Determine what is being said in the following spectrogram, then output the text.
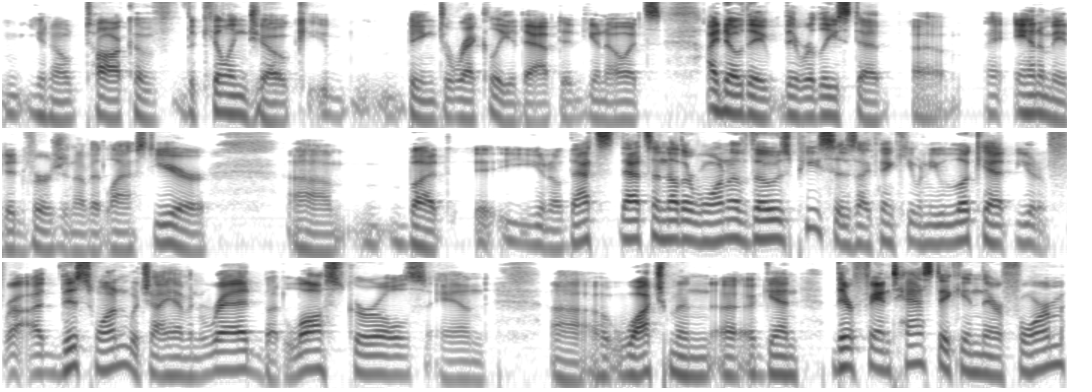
you know talk of the Killing Joke being directly adapted. You know, it's I know they they released a, a animated version of it last year. Um, but uh, you know that's that's another one of those pieces. I think when you look at you know uh, this one, which I haven't read, but Lost Girls and uh, Watchmen uh, again, they're fantastic in their form.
